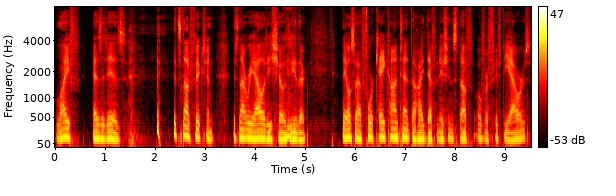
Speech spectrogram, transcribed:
life as it is. it's not fiction. It's not reality shows mm-hmm. either. They also have 4K content, the high definition stuff, over 50 hours.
